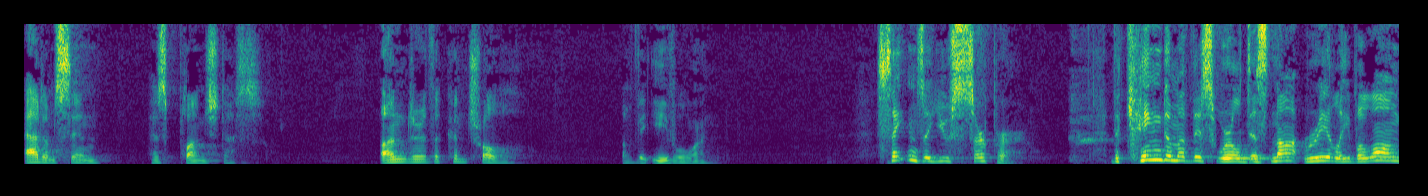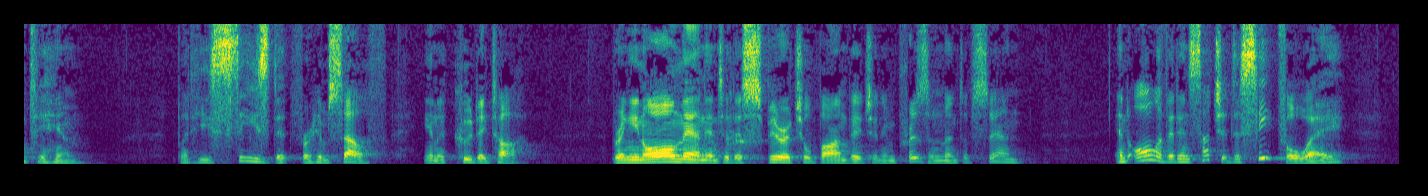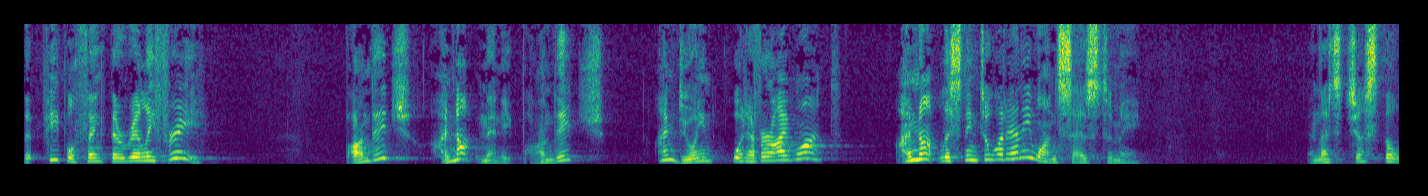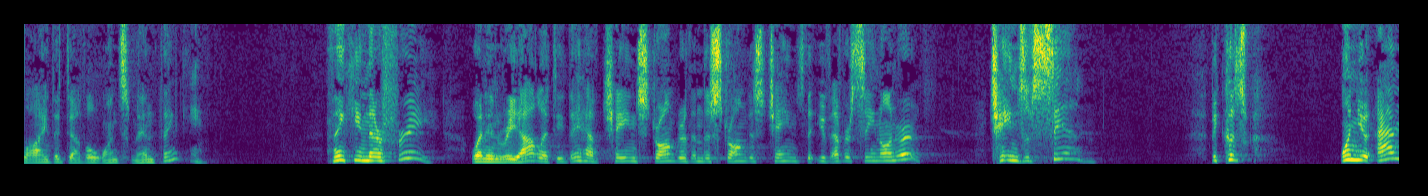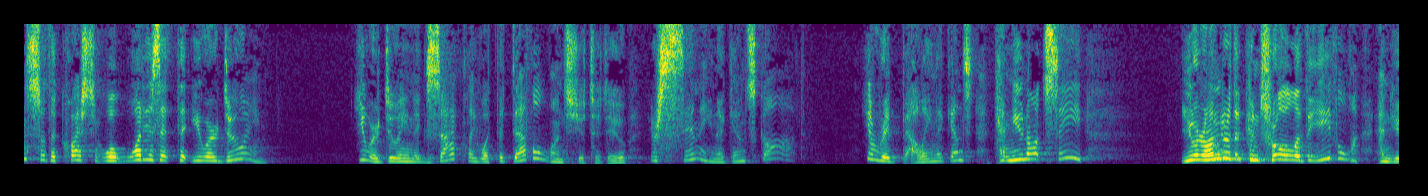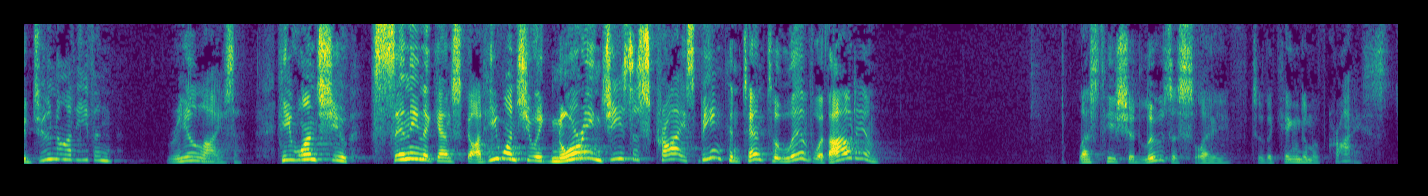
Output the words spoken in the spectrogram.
Adam's sin has plunged us under the control of the evil one. Satan's a usurper. The kingdom of this world does not really belong to him, but he seized it for himself in a coup d'etat, bringing all men into this spiritual bondage and imprisonment of sin. And all of it in such a deceitful way that people think they're really free. Bondage? I'm not in any bondage. I'm doing whatever I want. I'm not listening to what anyone says to me. And that's just the lie the devil wants men thinking. Thinking they're free, when in reality they have chains stronger than the strongest chains that you've ever seen on earth chains of sin. Because when you answer the question, well, what is it that you are doing? You are doing exactly what the devil wants you to do. You're sinning against God. You're rebelling against. Can you not see? You're under the control of the evil one, and you do not even realize it. He wants you sinning against God. He wants you ignoring Jesus Christ, being content to live without Him, lest He should lose a slave to the kingdom of Christ.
